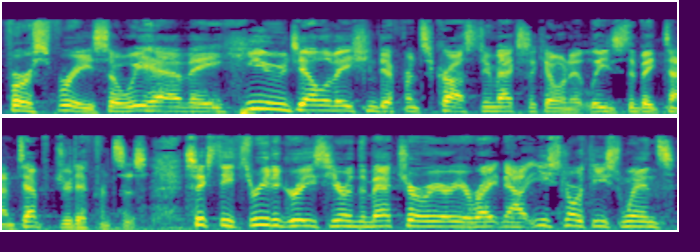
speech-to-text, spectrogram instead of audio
first freeze. So we have a huge elevation difference across New Mexico, and it leads to big time temperature differences. 63 degrees here in the metro area right now. East northeast winds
